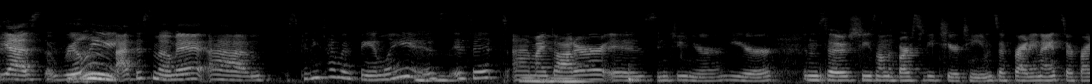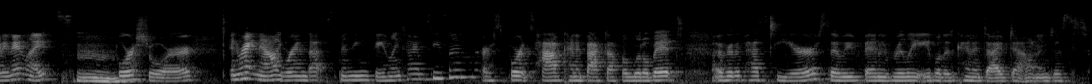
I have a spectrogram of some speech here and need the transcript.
yes, really, at this moment, um, spending time with family mm-hmm. is is it. Uh, my mm-hmm. daughter is in junior year, and so she's on the varsity cheer team. So Friday nights are Friday Night Lights mm. for sure. And right now, we're in that spending family time season. Our sports have kind of backed off a little bit over the past year. So we've been really able to kind of dive down and just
